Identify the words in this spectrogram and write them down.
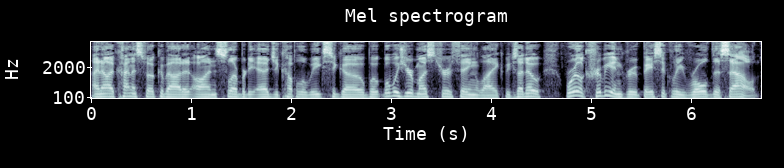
I know I kind of spoke about it on Celebrity Edge a couple of weeks ago, but what was your muster thing like? Because I know Royal Caribbean Group basically rolled this out.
